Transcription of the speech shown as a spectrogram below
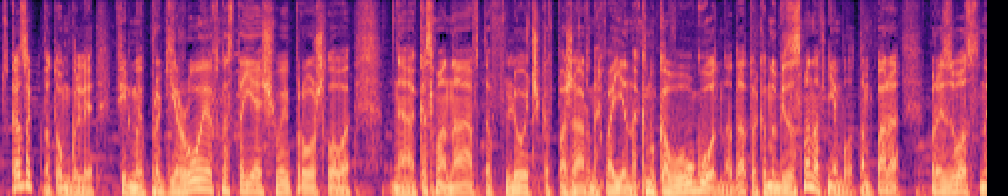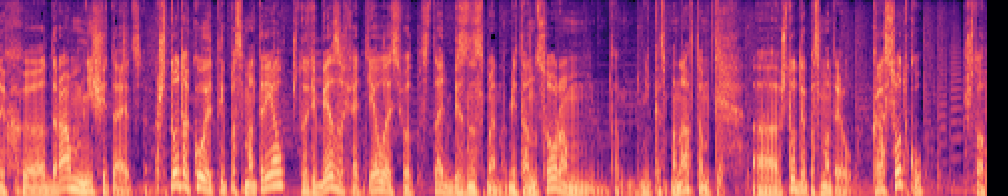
сказок, потом были фильмы про героев настоящего и прошлого, э, космонавтов, летчиков, пожарных, военных, ну, кого угодно, да, только, ну, бизнесменов не было. Там пара производственных э, драм не считается. Что такое ты посмотрел, что тебе захотелось вот стать бизнесменом? Не танцором, там, не космонавтом. А, что ты посмотрел? Красотку? Что?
